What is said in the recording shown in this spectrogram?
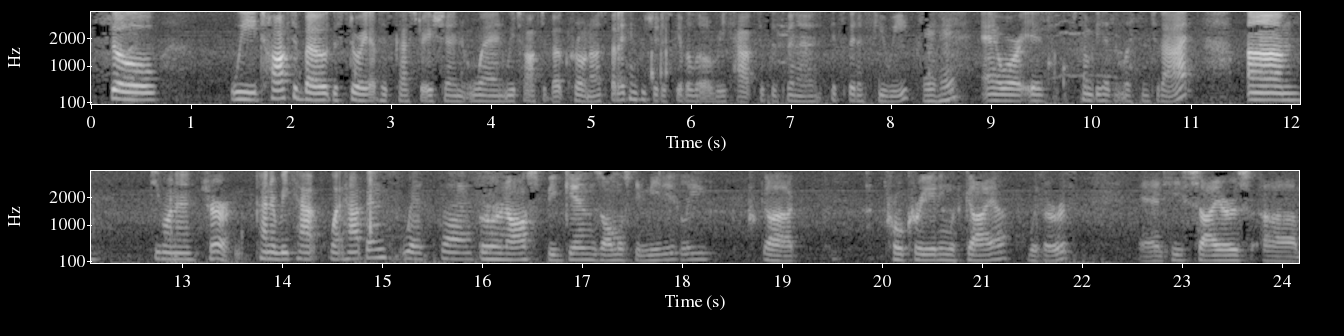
So we talked about the story of his castration when we talked about Kronos, but I think we should just give a little recap because it's been a it's been a few weeks, or if somebody hasn't listened to that. Um, do you want to Sure. kind of recap what happens with uh, Uranos begins almost immediately uh, procreating with Gaia, with Earth, and he sires um,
